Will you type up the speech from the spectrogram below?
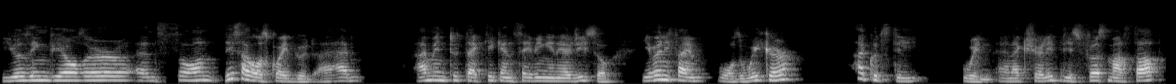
using the other and so on, this I was quite good. I, I'm I'm into tactic and saving energy, so even if I was weaker, I could still win. And actually, this first mass start,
